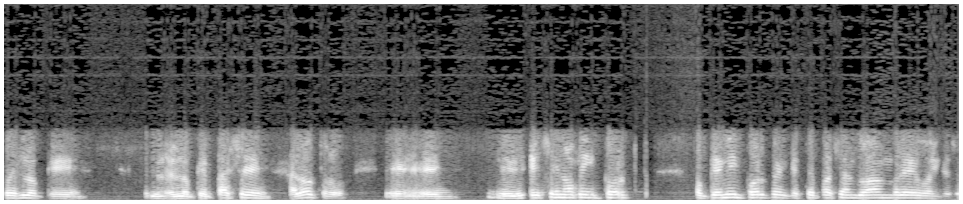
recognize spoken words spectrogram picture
pues lo que lo que pase al otro. Eh, ese no me importa o qué me importa el que esté pasando hambre o el que se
